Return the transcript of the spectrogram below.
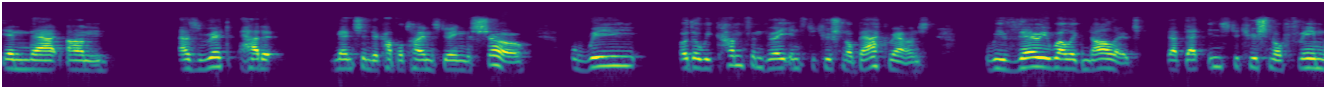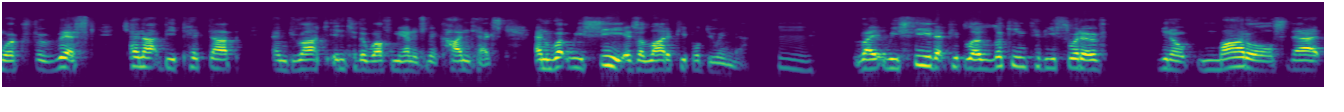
in that, um, as Rick had it mentioned a couple times during the show, we, although we come from very institutional backgrounds, we very well acknowledge that that institutional framework for risk cannot be picked up and dropped into the wealth management context. And what we see is a lot of people doing that. Mm. Right? We see that people are looking to these sort of you know, models that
